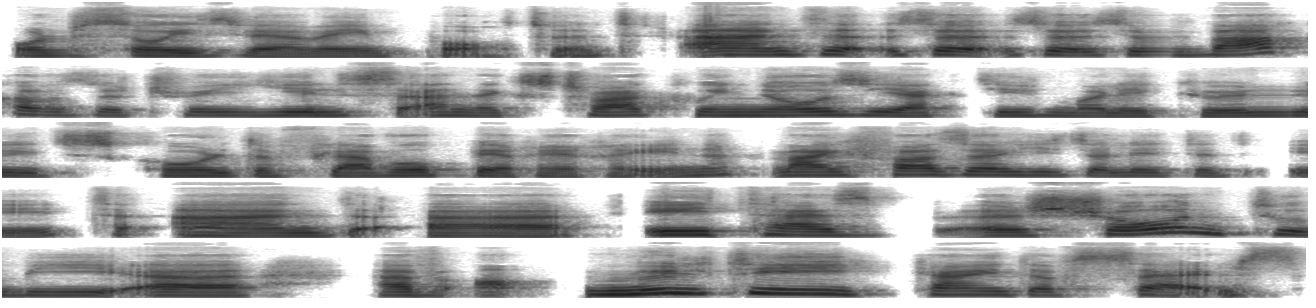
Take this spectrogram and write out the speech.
also is very important. And the, the, the bark of the tree yields an extract. We know the active molecule. It's called the flavopereirine. My father isolated it and uh, it has uh, shown to be have uh, multi kind of cells,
